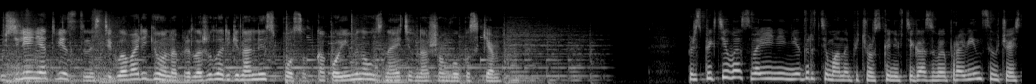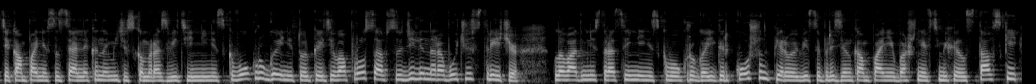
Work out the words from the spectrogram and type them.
Усиление ответственности глава региона предложил оригинальный способ. Какой именно, узнаете в нашем выпуске. Перспективы освоения недр Тимано-Печорской нефтегазовой провинции, участие компании в социально-экономическом развитии Ненецкого округа и не только эти вопросы обсудили на рабочей встрече. Глава администрации Ненецкого округа Игорь Кошин, первый вице-президент компании «Башнефть» Михаил Ставский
